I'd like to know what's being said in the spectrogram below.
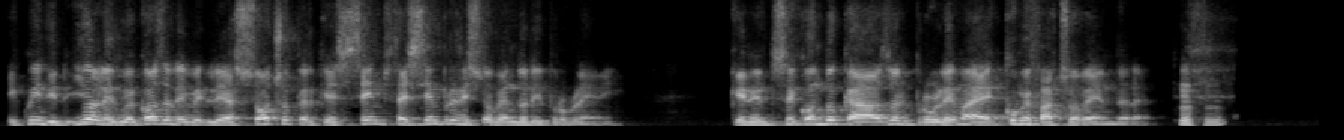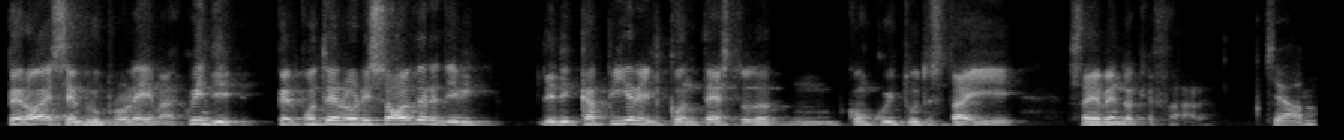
E quindi io le due cose le, le associo perché sem- stai sempre risolvendo dei problemi. Che nel secondo caso il problema è come faccio a vendere. Uh-huh. Però è sempre un problema. Quindi per poterlo risolvere devi, devi capire il contesto da, con cui tu stai, stai avendo a che fare chiaro.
